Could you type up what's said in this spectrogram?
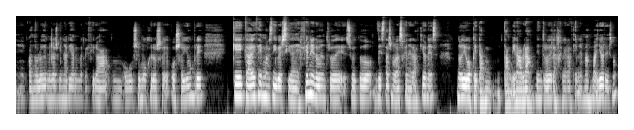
Eh, cuando hablo de menos binaria me refiero a mm, o soy mujer o soy, hombre, que cada vez hay más diversidad de género dentro de, sobre todo, de estas nuevas generaciones. No digo que también habrá dentro de las generaciones más mayores, ¿no?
